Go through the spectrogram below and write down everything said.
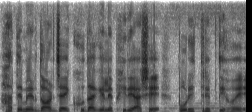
হাতেমের দরজায় ক্ষুদা গেলে ফিরে আসে পরিতৃপ্তি হয়ে।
